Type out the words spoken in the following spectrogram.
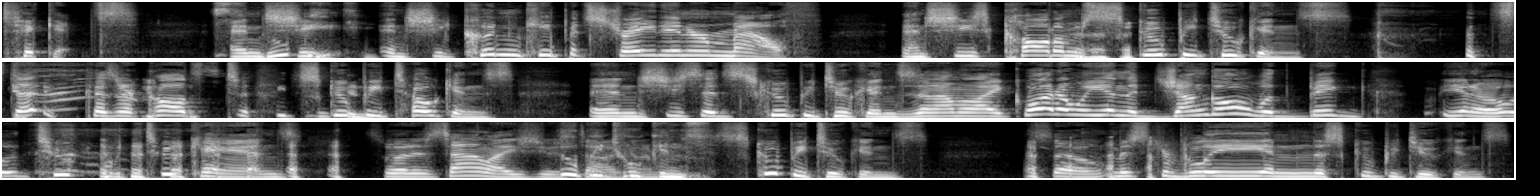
tickets, and she and she couldn't keep it straight in her mouth, and she's called them Scoopy Tokens because they're called t- Scoopy Tokens. And she said Scoopy Toucans, and I'm like, what are we in the jungle with big, you know, two toucans? That's what it sounded like. She was Scoopy. Toucans. Scoopy Toucans. So Mr. Blee and the Scoopy Toucans.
